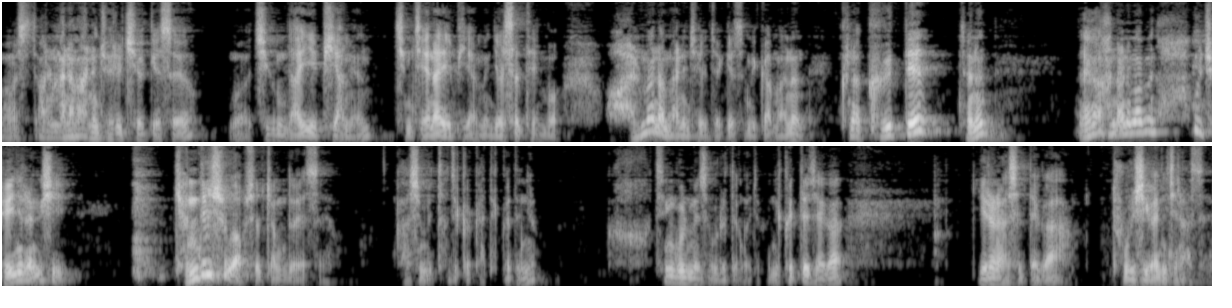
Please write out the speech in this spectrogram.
어, 얼마나 많은 죄를 지었겠어요? 뭐 지금 나이에 비하면 지금 제 나이에 비하면 열살때 뭐 얼마나 많은 죄를 지었겠습니까만은 그러나 그때 저는 내가 하나님 앞에 너무 죄인이라는 것이 견딜 수가 없을 정도였어요. 가슴이 터질 것 같았거든요. 뒹굴면서 울었던 거죠. 근데 그때 제가 일어났을 때가 두 시간이 지났어요.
